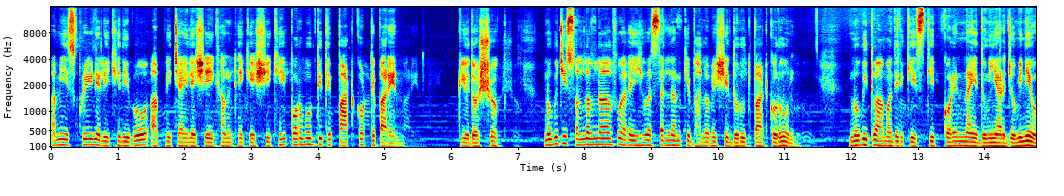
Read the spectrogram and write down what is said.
আমি স্ক্রিনে লিখে দিব, আপনি চাইলে সেইখান থেকে শিখে পরবর্তীতে পাঠ করতে পারেন। প্রিয় দর্শক, নবীজি সাল্লাল্লাহু আলাইহি ওয়াসাল্লামকে ভালোবেসে দরুদ পাঠ করুন। নবী তো আমাদেরকে স্কিপ করেন নাই দুনিয়ার জমিনেও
